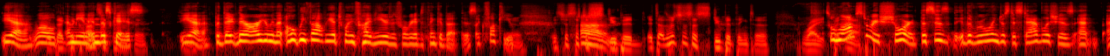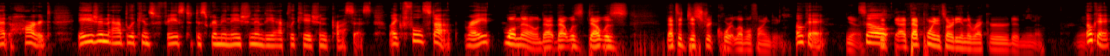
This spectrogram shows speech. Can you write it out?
Yeah, well, the- I mean, in this the case, same. yeah, but they they're arguing that oh, we thought we had 25 years before we had to think about this. Like, fuck you. Yeah. it's just such a Um, stupid it's, it's just a stupid thing to write So long yeah. story short, this is the ruling just establishes at at heart Asian applicants faced discrimination in the application process. Like full stop, right? well no that that was that was that's a district court level finding Okay. yeah So- at that point it's already in the record and you know Okay.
